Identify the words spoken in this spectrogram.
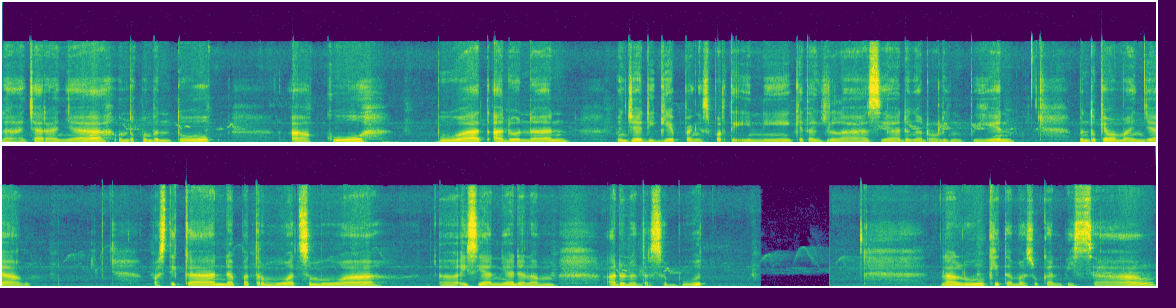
Nah, caranya untuk membentuk aku buat adonan menjadi gepeng seperti ini. Kita gilas ya dengan rolling pin. Bentuknya memanjang. Pastikan dapat termuat semua uh, isiannya dalam adonan tersebut. Lalu kita masukkan pisang,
